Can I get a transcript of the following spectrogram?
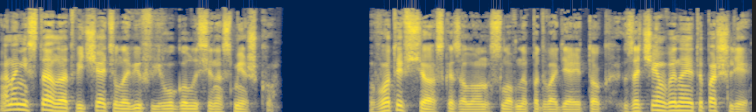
Она не стала отвечать, уловив в его голосе насмешку. Вот и все», — сказал он, словно подводя итог. Зачем вы на это пошли?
